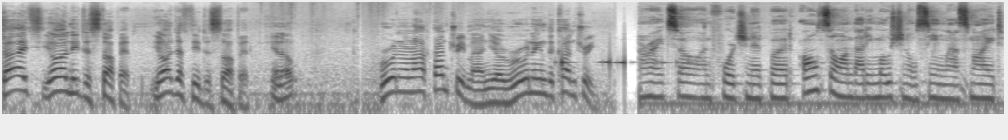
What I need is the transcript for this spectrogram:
Guys, you all need to stop it. You all just need to stop it, you know? Ruining our country, man. You're ruining the country. All right, so unfortunate, but also on that emotional scene last night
